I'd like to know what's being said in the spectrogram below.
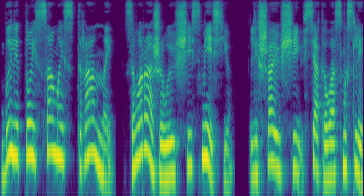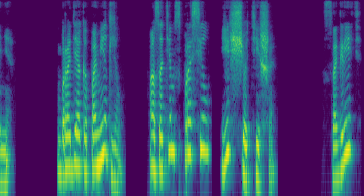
были той самой странной, завораживающей смесью, лишающей всякого осмысления. Бродяга помедлил, а затем спросил еще тише. Согреть?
